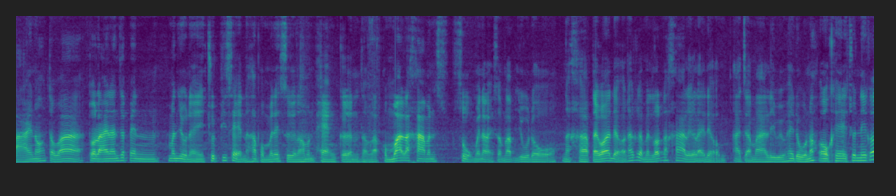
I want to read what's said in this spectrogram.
ร้ายเนาะ แต่ว่าตัวร้ายนั้นจะเป็นมันอยู่ในชุดพิเศษนะครับ ผมไม่ได้ซื้อเนาะ มันแพงเกินสำหรับ ผมว่าราคามันสูงไปหน่อยสำหรับยูโดนะครับ แต่ว่าเดี๋ยวถ้าเกิดเป็นลดราคาหรืออะไรเดี๋ยวอาจจะมารีวิวให้ดูเนาะ โอเค ชุดนี้ก็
